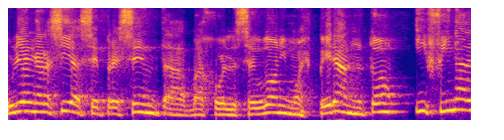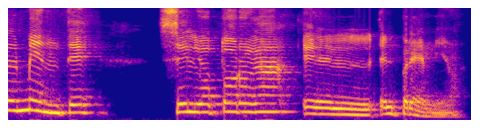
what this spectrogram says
Julián García se presenta bajo el seudónimo Esperanto y finalmente se le otorga el, premio.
